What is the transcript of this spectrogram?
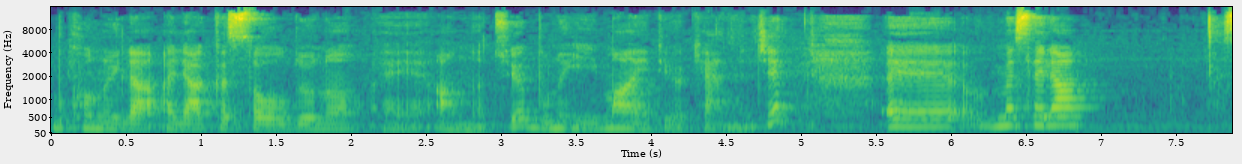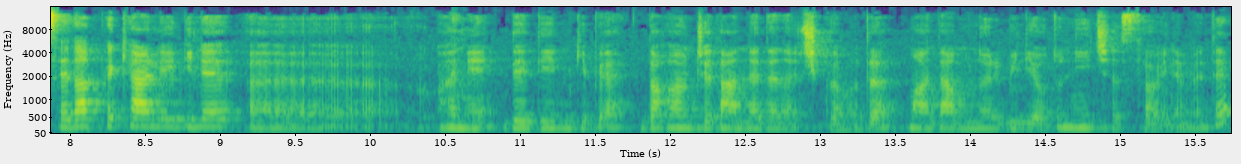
bu konuyla alakası olduğunu e, anlatıyor. Bunu ima ediyor kendince. E, mesela Sedat Peker'le ilgili e, hani dediğim gibi daha önceden neden açıklamadı? Madem bunları biliyordu niçin söylemedi?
